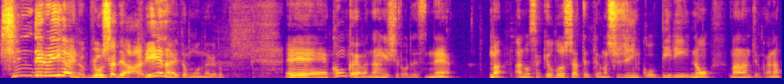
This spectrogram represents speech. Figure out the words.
死んでる以外の描写ではありえないと思うんだけど。えー、今回は何しろですねまあ、あの先ほどおっしゃってたような主人公ビリーの、まあ、なんていうかな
